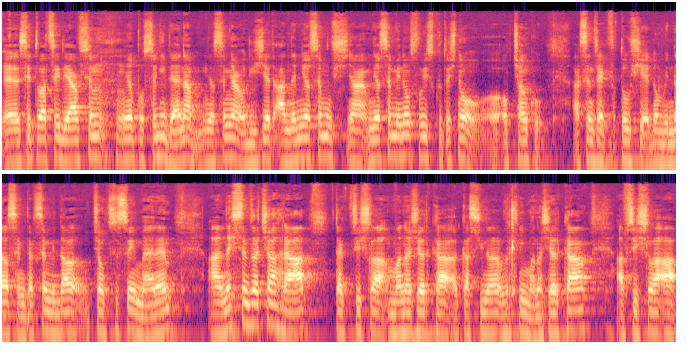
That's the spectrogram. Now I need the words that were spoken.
eh, situace, kdy já už jsem měl poslední den a měl jsem nějak odjíždět a neměl jsem už nějak, měl jsem jenom svoji skutečnou občanku. A jsem řekl, to už je jednou, vyndal jsem, tak jsem vyndal občanku se svým jménem a než jsem začal hrát, tak přišla manažerka kasína, vrchní manažerka a přišla a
